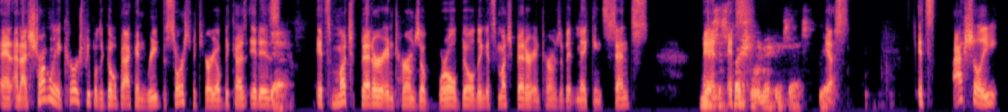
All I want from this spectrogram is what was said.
and and I strongly encourage people to go back and read the source material because it is. Yeah it's much better in terms of world building. It's much better in terms of it making sense. Yes, and especially making sense. Yes. yes. It's actually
